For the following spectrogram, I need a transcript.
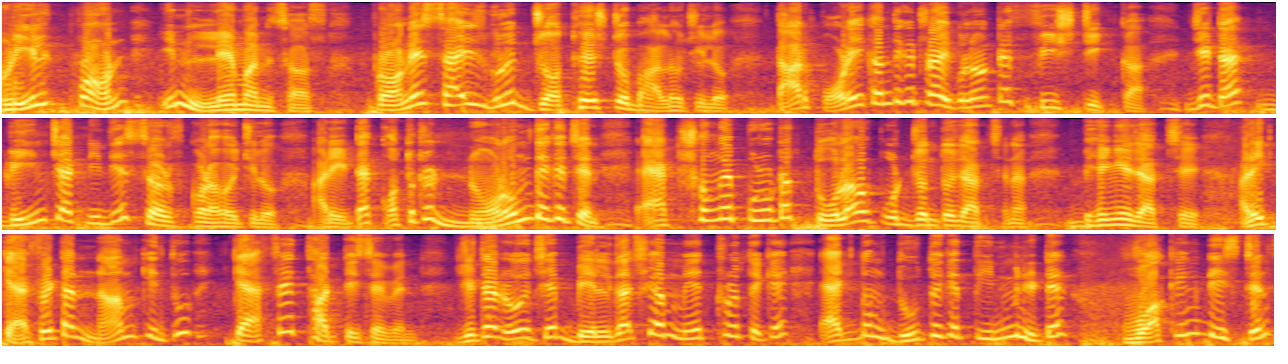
grilled prawn in lemon sauce প্রনের সাইজগুলো যথেষ্ট ভালো ছিল। তারপরে এখান থেকে ট্রাই করলাম একটা ফিশ টিক্কা, যেটা গ্রিন চাটনি দিয়ে সার্ভ করা হয়েছিল। আর এটা কতটা নরম দেখেছেন? একসঙ্গে পুরোটা তোলাও পর্যন্ত যাচ্ছে না, ভেঙে যাচ্ছে। আর এই ক্যাফেটার নাম কিন্তু ক্যাফে থার্টি সেভেন যেটা রয়েছে বেলগাছিয়া মেট্রো থেকে একদম দু থেকে তিন মিনিটের ওয়াকিং ডিস্টেন্স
